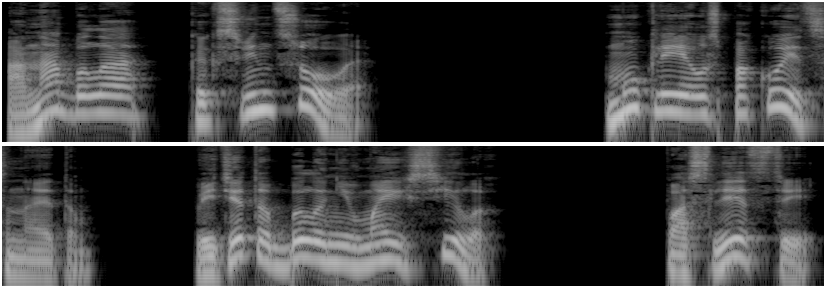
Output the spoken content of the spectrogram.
Она была как свинцовая. Мог ли я успокоиться на этом? Ведь это было не в моих силах. Впоследствии,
